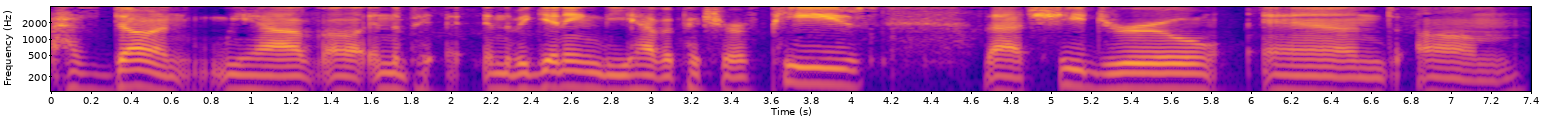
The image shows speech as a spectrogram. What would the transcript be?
has done. We have uh, in the in the beginning you have a picture of Peeves that she drew, and um,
